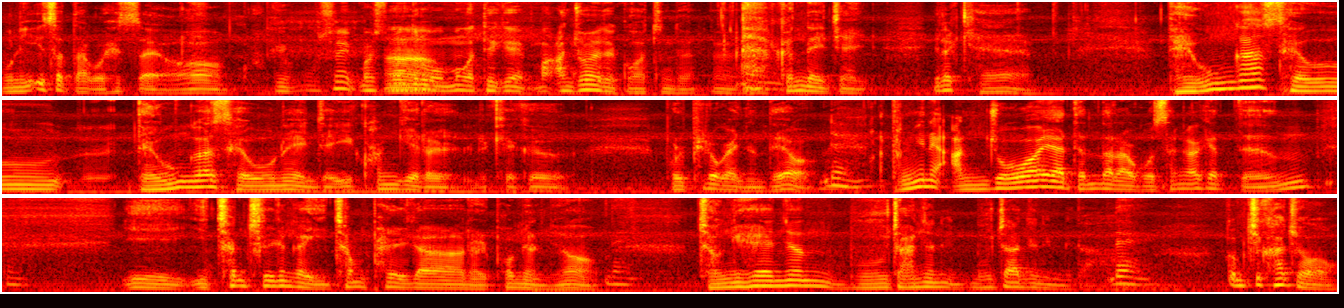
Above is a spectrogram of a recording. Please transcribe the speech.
운이 있었다고 했어요. 그게 무슨 말씀을 어. 들어보면 뭔가 되게 막 안 좋아야 될 것 같은데. 네. 근데 이제 이렇게 대운과 세운 대운과 세운의 이제 이 관계를 이렇게 그 볼 필요가 있는데요. 네. 당연히 안 좋아야 된다라고 생각했던 네. 이 2007년과 2008년을 보면요. 네. 정해년 무자년 무자년입니다. 네. 끔찍하죠.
